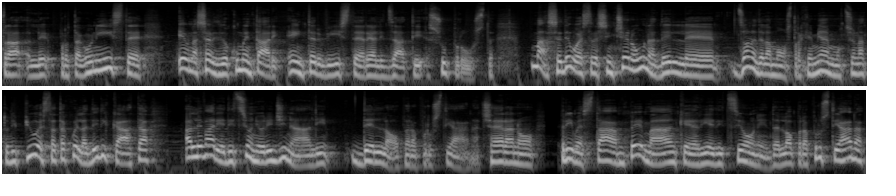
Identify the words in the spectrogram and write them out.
tra le protagoniste e una serie di documentari e interviste realizzati su Proust. Ma se devo essere sincero, una delle zone della mostra che mi ha emozionato di più è stata quella dedicata alle varie edizioni originali dell'opera prustiana. C'erano prime stampe, ma anche riedizioni dell'opera prustiana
